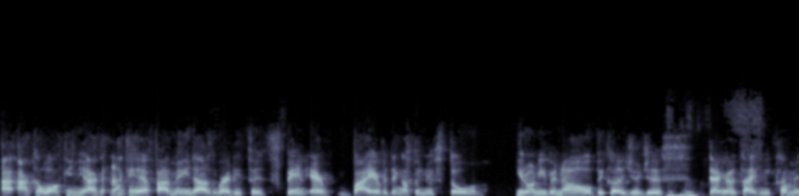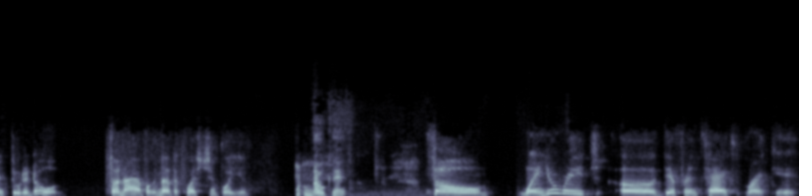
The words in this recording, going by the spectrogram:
I, I could walk in here. I can, I can have five million dollars ready to spend, ev- buy everything up in the store. You don't even know because you just Mhm. stereotype me coming through the door. So now I have another question for you. Okay. So when you reach a different tax bracket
